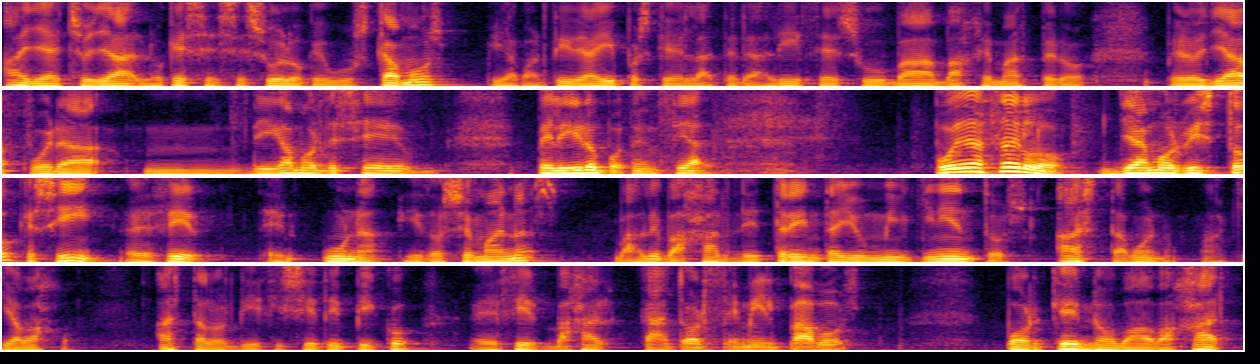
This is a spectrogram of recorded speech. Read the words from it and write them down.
haya hecho ya lo que es ese suelo que buscamos y a partir de ahí pues que lateralice, suba, baje más, pero, pero ya fuera, mm, digamos, de ese peligro potencial. ¿Puede hacerlo? Ya hemos visto que sí, es decir, en una y dos semanas, ¿vale? Bajar de 31.500 hasta, bueno, aquí abajo, hasta los 17 y pico, es decir, bajar 14.000 pavos, ¿por qué no va a bajar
